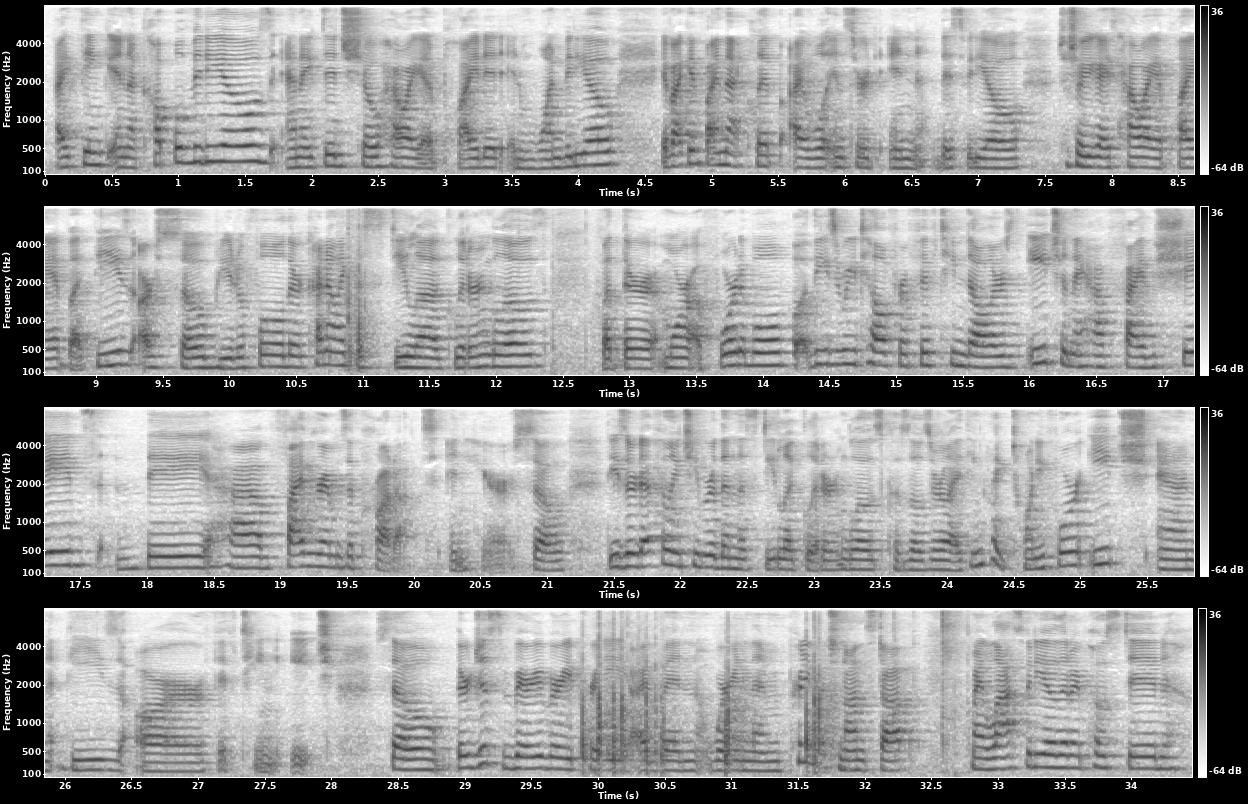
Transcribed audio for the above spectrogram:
I think in a couple videos and I did show how I applied it in one video. If I can find that clip, I will insert in this video to show you guys how I apply it. But these are so beautiful. They're kind of like the Stila Glitter and Glows but they're more affordable. These retail for $15 each and they have five shades. They have five grams of product in here. So these are definitely cheaper than the Stila Glitter and Glows because those are I think like 24 each and these are 15 each. So they're just very, very pretty. I've been wearing them pretty much nonstop. My last video that I posted,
